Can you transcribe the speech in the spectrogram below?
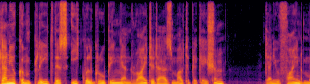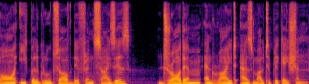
Can you complete this equal grouping and write it as multiplication? Can you find more equal groups of different sizes? Draw them and write as multiplication.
